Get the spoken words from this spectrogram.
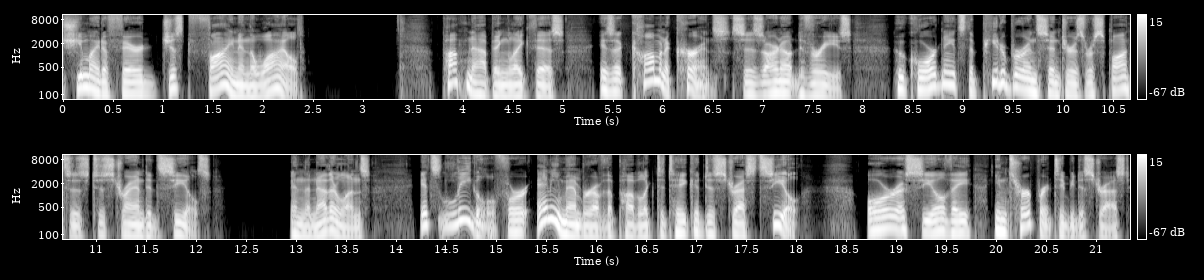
she might have fared just fine in the wild. Pup napping like this is a common occurrence, says Arnout de Vries, who coordinates the Pieterburen Center's responses to stranded seals. In the Netherlands, it's legal for any member of the public to take a distressed seal, or a seal they interpret to be distressed,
